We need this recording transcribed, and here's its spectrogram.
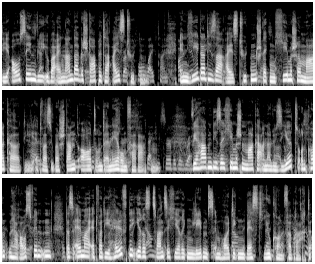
die aussehen wie übereinander gestapelte Eistüten. In jeder dieser Eistüten stecken chemische Marker, die etwas über Standort und Ernährung verraten. Wir haben diese chemischen Marker analysiert und konnten herausfinden, dass Elma etwa die Hälfte ihres 20-jährigen Lebens im heutigen West-Yukon verbrachte.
